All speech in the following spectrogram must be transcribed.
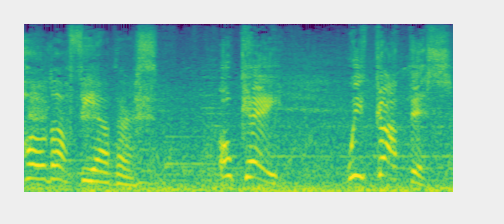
Hold off the others. Okay, we've got this.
